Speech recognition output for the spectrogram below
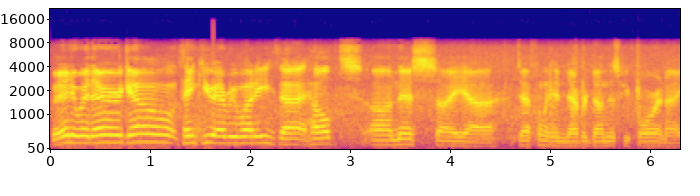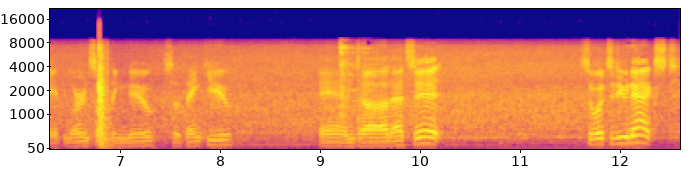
But anyway, there we go. Thank you everybody that helped on this. I uh, definitely had never done this before and I learned something new, so thank you. And uh, that's it. So what to do next?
